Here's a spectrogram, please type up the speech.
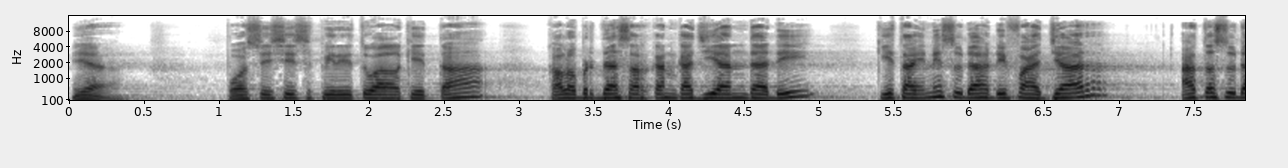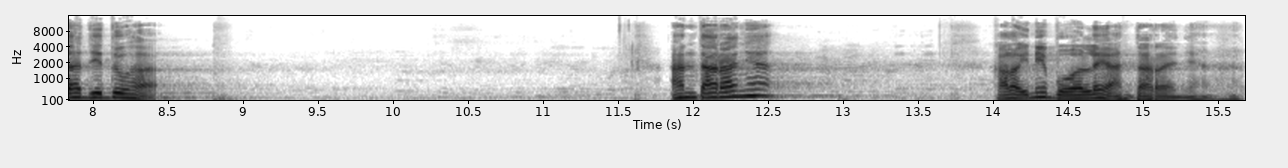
Ya, posisi spiritual kita kalau berdasarkan kajian tadi, kita ini sudah di fajar atau sudah di duha? Antaranya kalau ini boleh antaranya.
